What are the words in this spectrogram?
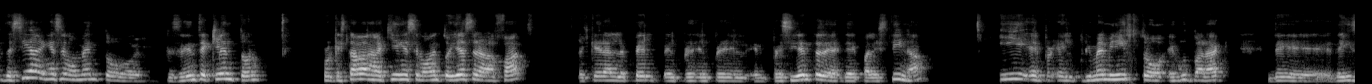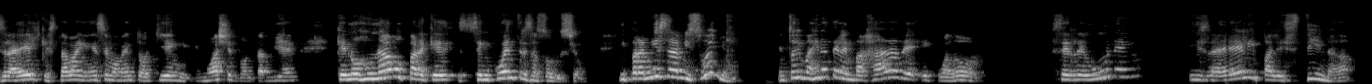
decía en ese momento el presidente Clinton, porque estaban aquí en ese momento Yasser Arafat, el que era el, el, el, presidente de, de, Palestina, y el, primer ministro Ehud Barak, de, Israel que estaban en ese momento aquí en, Washington también, que nos unamos para que se encuentre esa solución. Y para mí ese era mi sueño. Entonces imagínate la embajada de Ecuador. Se reúnen Israel y Palestina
